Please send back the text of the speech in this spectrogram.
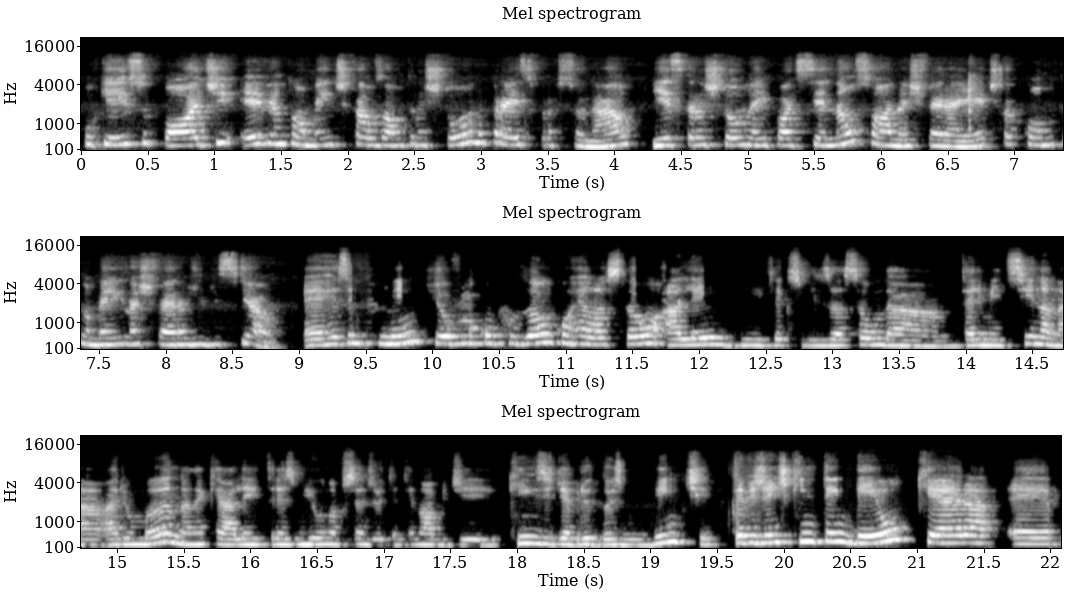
porque isso pode eventualmente causar um transtorno para esse profissional, e esse transtorno aí pode ser não só na esfera ética, como também na esfera judicial. É, recentemente houve uma confusão com relação à lei de flexibilização da telemedicina na área humana, né, que é a lei 3.989 de 15 de abril de 2020. Teve gente que entendeu que era é,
